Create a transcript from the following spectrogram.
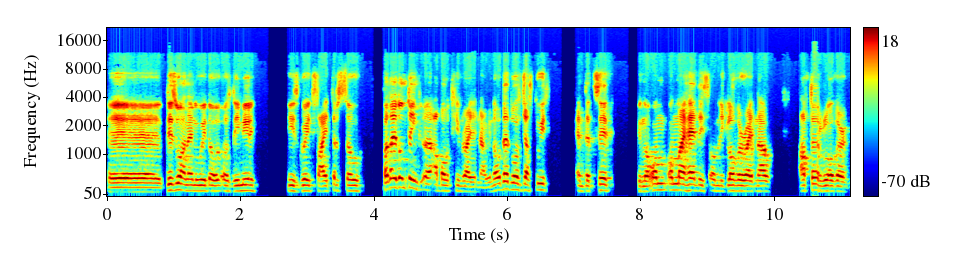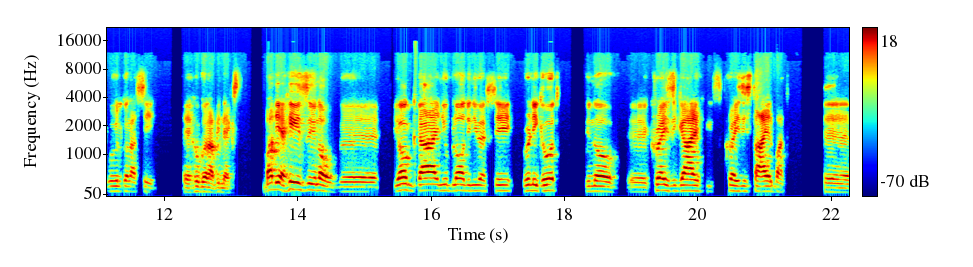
Uh, this one and with Ozdemir, he's great fighter. So, but I don't think uh, about him right now. You know, that was just tweet and that's it. You know, on, on my head is only Glover right now. After Glover, we will gonna see uh, who gonna be next. But yeah, he's you know uh, young guy, new blood in UFC, really good. You know, uh, crazy guy, he's crazy style, but uh,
